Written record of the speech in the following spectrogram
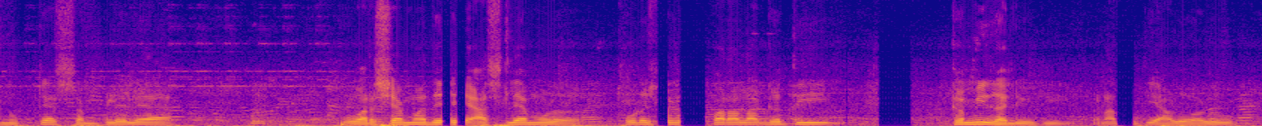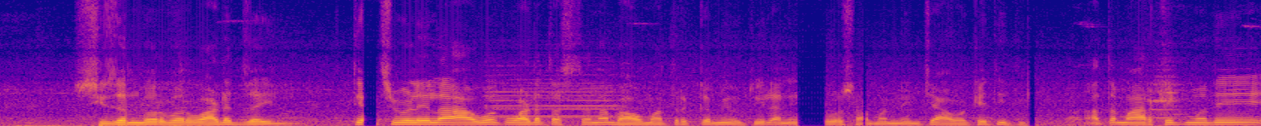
नुकत्याच संपलेल्या वर्षामध्ये असल्यामुळं थोडंशी व्यापाराला गती कमी झाली होती. पण आता ती हळूहळू सीझनबरोबर वाढत जाईल. त्याच वेळेला आवक वाढत असताना भाव मात्र कमी होतील आणि सर्वसामान्यांच्या आवक येतील. आता मार्केटमध्ये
